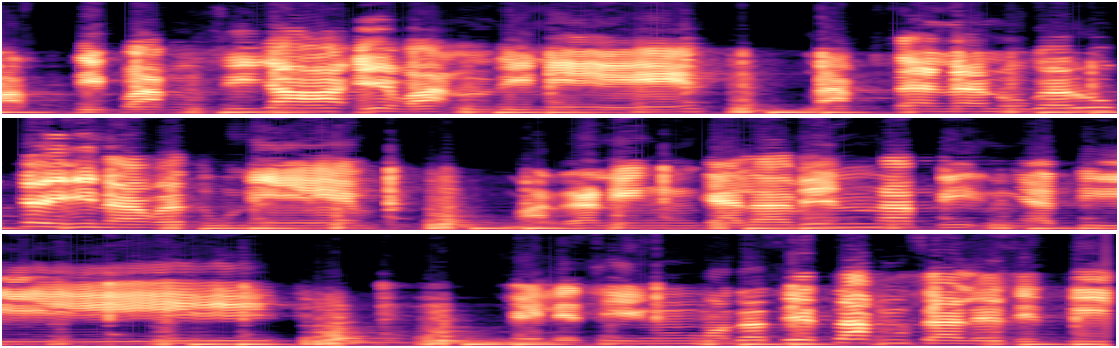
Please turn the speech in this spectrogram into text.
හස්ති පක්ෂියා එවන් දිනේ ලක්ෂණ නුගරුකෙහි නැවතුනේ මරණින් ගැලවෙන්න පින් ඇති. මෙලෙසින් හොඳ සෙතක් සැලසිති.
